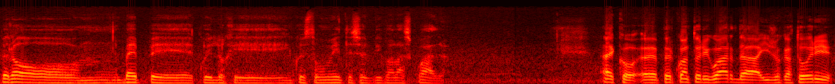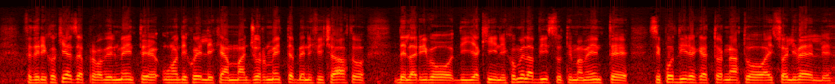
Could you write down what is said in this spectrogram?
però mm, Beppe è quello che in questo momento serviva alla squadra. Ecco, eh, per quanto riguarda i giocatori, Federico Chiesa è probabilmente uno di quelli che ha maggiormente beneficiato dell'arrivo di Iachini. Come l'ha visto ultimamente? Si può dire che è tornato ai suoi livelli?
